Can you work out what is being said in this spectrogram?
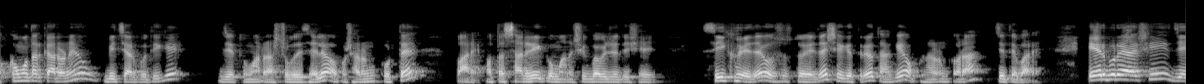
অক্ষমতার কারণেও বিচারপতিকে যে তোমার রাষ্ট্রপতি চাইলে অপসারণ করতে পারে। অর্থাৎ শারীরিক ও মানসিকভাবে যদি সে সিক হয়ে যায়, অসুস্থ হয়ে যায়, সেক্ষেত্রেও তাকে অপসারণ করা যেতে পারে। এরপরে আসি যে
